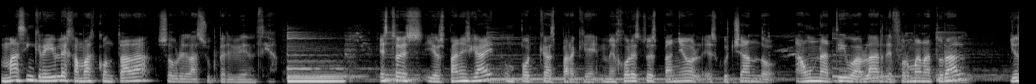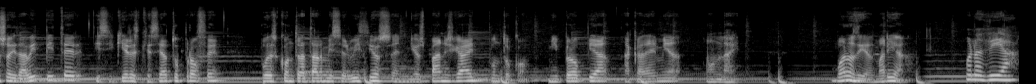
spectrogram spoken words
más increíble jamás contada sobre la supervivencia. Esto es Your Spanish Guide, un podcast para que mejores tu español escuchando a un nativo hablar de forma natural. Yo soy David Peter y si quieres que sea tu profe, puedes contratar mis servicios en yourspanishguide.com, mi propia academia online. Buenos días, María. Buenos días.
